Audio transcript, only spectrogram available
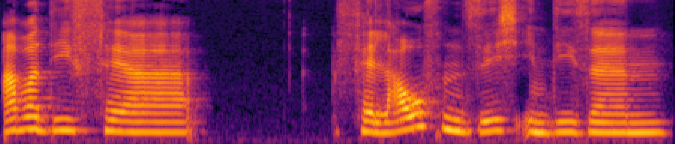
aber die ver, verlaufen sich in diesem,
